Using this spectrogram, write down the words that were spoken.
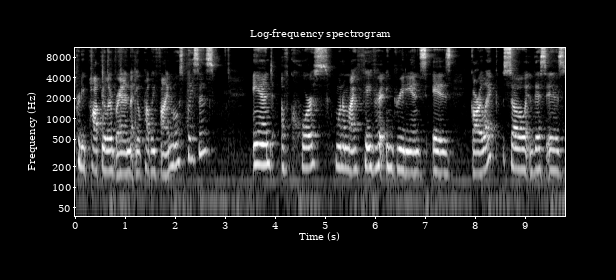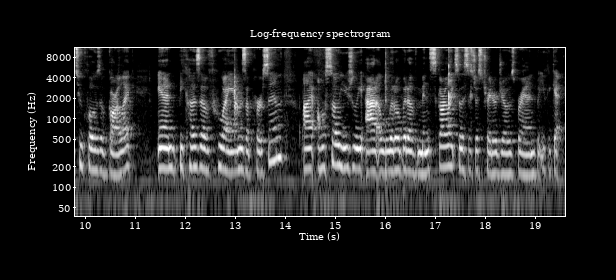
pretty popular brand that you'll probably find most places. And of course, one of my favorite ingredients is garlic. So this is two cloves of garlic. And because of who I am as a person, I also usually add a little bit of minced garlic. So this is just Trader Joe's brand, but you could get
